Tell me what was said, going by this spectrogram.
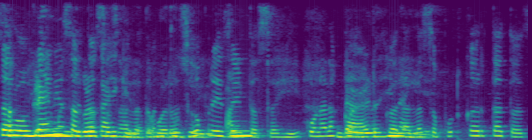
सगळ्यांनी सगळं काही केलं तर बरं तुझं प्रेझेंट तसंही कोणाला डॅड कलाला सपोर्ट करतातच.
